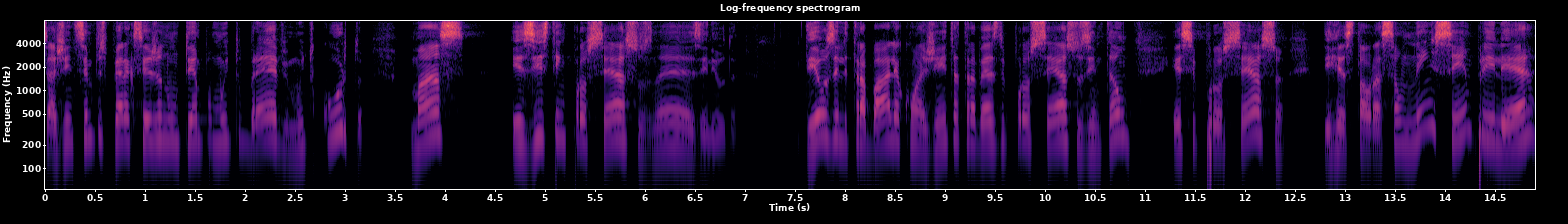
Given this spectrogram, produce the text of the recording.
a gente sempre espera que seja num tempo muito breve, muito curto, mas existem processos, né, Zenilda? Deus ele trabalha com a gente através de processos. Então, esse processo de restauração nem sempre ele é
